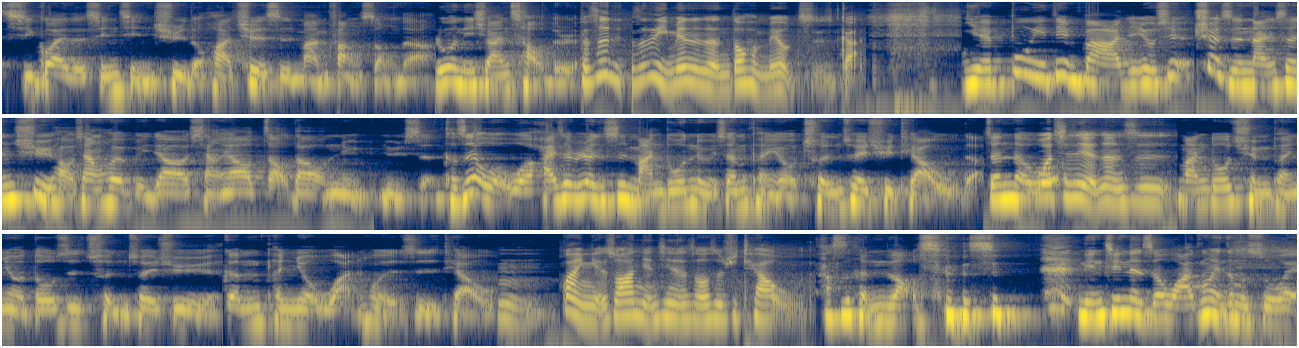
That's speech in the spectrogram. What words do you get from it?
奇怪的心情去的话，确实蛮放松的。如果你喜欢吵的人，可是可是里面的人都很没有质感。也不一定吧，有些确实男生去好像会比较想要找到女女生，可是我我还是认识蛮多女生朋友纯粹去跳舞的，真的。我其实也认识蛮多群朋友都是纯粹去跟朋友玩或者是跳舞。嗯，冠颖也说他年轻的时候是去跳舞的，他是很老是不是？年轻的时候，我阿公也这么说哎，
